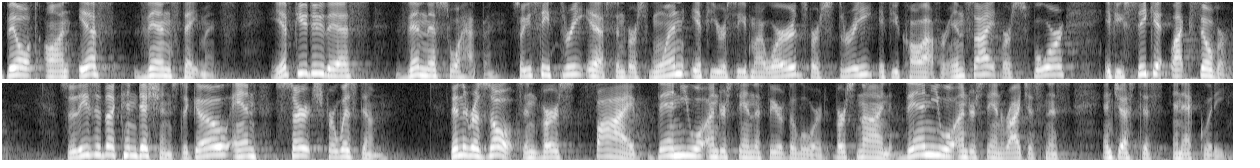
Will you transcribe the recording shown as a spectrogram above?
built on if then statements. If you do this, then this will happen. So you see three ifs in verse 1 if you receive my words, verse 3 if you call out for insight, verse 4 if you seek it like silver. So these are the conditions to go and search for wisdom. Then the results in verse 5 then you will understand the fear of the Lord. Verse 9 then you will understand righteousness and justice and equity.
